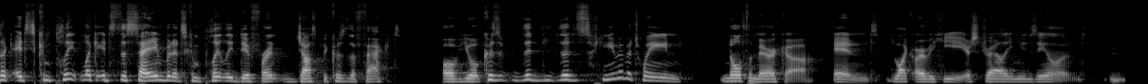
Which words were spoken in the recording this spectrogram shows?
like it's complete like it's the same but it's completely different just because of the fact of your because the the humor between North America and like over here Australia New Zealand Mm.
